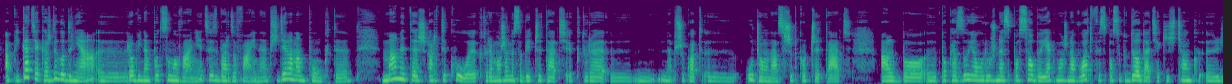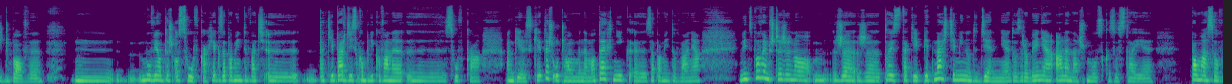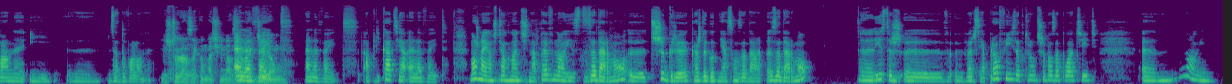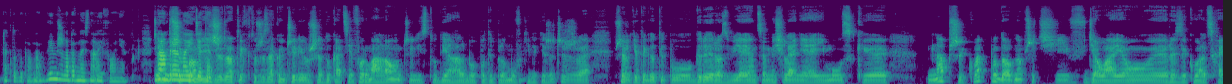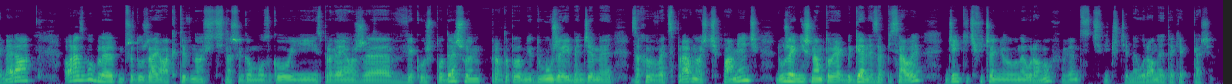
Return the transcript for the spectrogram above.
Aplikacja każdego dnia y, robi nam podsumowanie, co jest bardzo fajne, przydziela nam punkty. Mamy też artykuły, które możemy sobie czytać, które y, na przykład y, uczą nas szybko czytać, albo y, pokazują różne sposoby, jak można w łatwy sposób dodać jakiś ciąg y, liczbowy. Mm, mówią też o słówkach, jak zapamiętywać y, takie bardziej skomplikowane słówka angielskie. Też uczą mnemotechnik, zapamiętowania. Więc powiem szczerze, no, że, że to jest takie 15 minut dziennie do zrobienia, ale nasz mózg zostaje pomasowany i zadowolony. Jeszcze raz, jak ona się nazywa? Elevate. Ją... Elevate. Aplikacja Elevate. Można ją ściągnąć na pewno, jest za darmo. Y, trzy gry każdego dnia są za, da za darmo. Y, jest też y, wersja profi, za którą trzeba zapłacić. No i tak to wygląda. Wiem, że na pewno jest na iPhone'ie. Na Androidzie też. że dla tych, którzy zakończyli już edukację formalną, czyli studia albo podyplomówki, takie rzeczy, że wszelkie tego typu gry rozwijające myślenie i mózg na przykład podobno przeciwdziałają e, ryzyku Alzheimera oraz w ogóle przedłużają aktywność naszego mózgu i sprawiają, że w wieku już podeszłym prawdopodobnie dłużej będziemy zachowywać sprawność, pamięć, dłużej niż nam to jakby geny zapisały, dzięki ćwiczeniu neuronów, więc ćwiczcie neurony tak jak Kasia.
